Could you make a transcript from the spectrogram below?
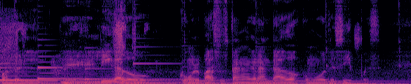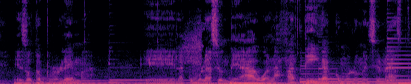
cuando el, hígado como el vaso están agrandados, como vos decís, pues es otro problema. Eh, la acumulación de agua, la fatiga, como lo mencionaste.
